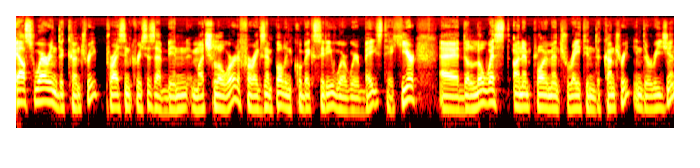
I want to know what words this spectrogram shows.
Elsewhere in the country, price increases have been much lower. For example, in Quebec City, where we're based here, uh, the lowest unemployment rate in the country, in the region,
